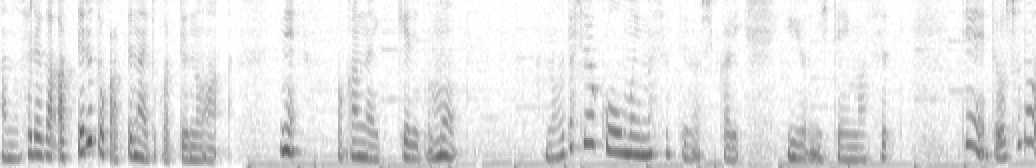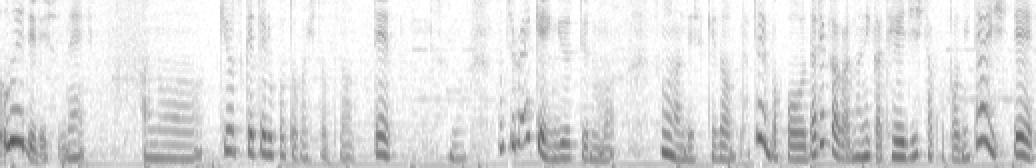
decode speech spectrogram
あのそれが合ってるとか合ってないとかっていうのはね分かんないけれどもあの私はこう思いますっていうのをしっかり言うようにしています。でその上でですねあの気をつけてることが一つあってあのもちろん意見言うっていうのもそうなんですけど例えばこう誰かが何か提示したことに対して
